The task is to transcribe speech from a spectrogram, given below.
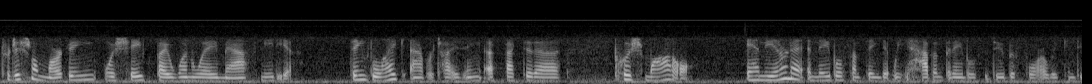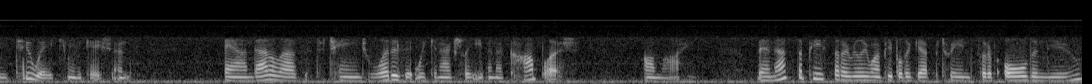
traditional marketing was shaped by one way mass media. Things like advertising affected a push model. And the internet enables something that we haven't been able to do before. We can do two way communications. And that allows us to change what is it we can actually even accomplish online. And that's the piece that I really want people to get between sort of old and new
